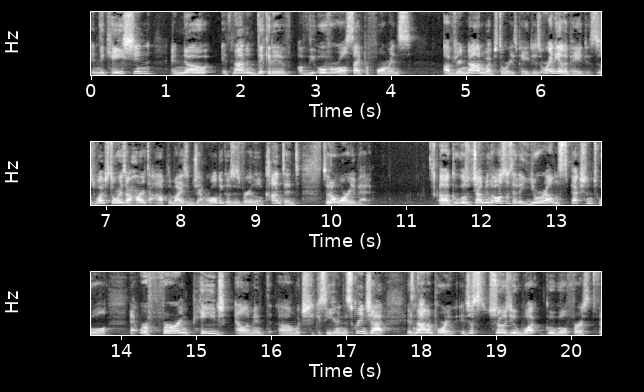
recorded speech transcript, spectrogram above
indication and no, it's not indicative of the overall site performance of your non-web stories pages or any other pages. Because web stories are hard to optimize in general because there's very little content, so don't worry about it. Uh, Google's John Mueller also said that URL inspection tool, that referring page element, um, which you can see here in the screenshot, is not important. It just shows you what Google first,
